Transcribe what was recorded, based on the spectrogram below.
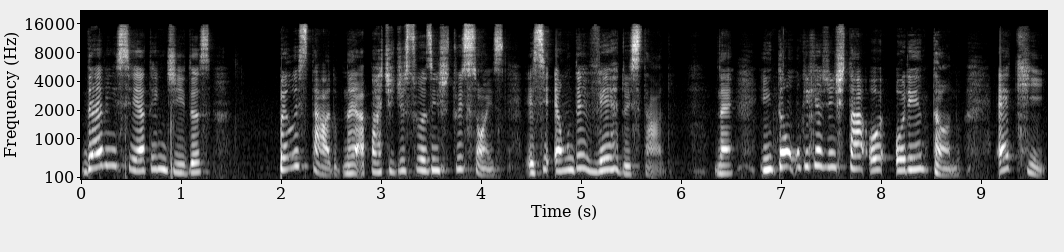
devem ser atendidas pelo Estado, né, a partir de suas instituições. Esse é um dever do Estado. Né? Então, o que, que a gente está orientando? É que,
